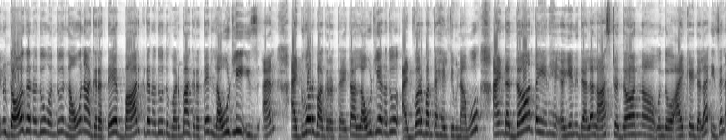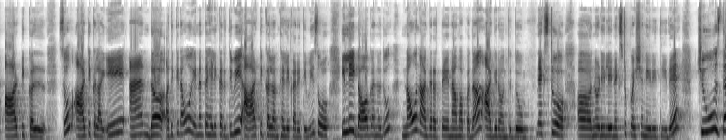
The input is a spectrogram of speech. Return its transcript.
ಏನು ಡಾಗ್ ಅನ್ನೋದು ಒಂದು ನೌನ್ ಆಗಿರುತ್ತೆ. ಬಾರ್ಕ್ಡ್ ಅನ್ನೋದು ಒಂದು ವರ್ಬ್ ಆಗಿರುತ್ತೆ. ಲೌಡ್ಲಿ ಇಸ್ ಆ್ಯನ್ ಅಡ್ವರ್ಬ್ ಆಗಿರುತ್ತೆ. ಆಯಿತಾ? ಲೌಡ್ಲಿ ಅನ್ನೋದು ಅಡ್ವರ್ಬ್ ಅಂತ ಹೇಳ್ತೀವಿ ನಾವು. ಆ್ಯಂಡ್ ದ ಅಂತ ಏನು ಏನಿದೆ? ಅಲ್ಲ ಲಾಸ್ಟ್ ದ ಅನ್ನೋ ಒಂದು ಆಯ್ಕೆ ಇದೆಯಲ್ಲ is an article so article a and the ಅದಕ್ಕೆ ನಾವು ಏನಂತ ಹೇಳಿ ಕರಿತೀವಿ? ಆರ್ಟಿಕಲ್ ಅಂತ ಹೇಳಿ ಕರಿತೀವಿ. ಸೊ ಇಲ್ಲಿ ಡಾಗ್ ಅನ್ನೋದು ನೌನ್ ಆಗಿರುತ್ತೆ, ನಾಮಪದ ಆಗಿರೋವಂಥದ್ದು ನೆಕ್ಸ್ಟು ನೋಡಿ ಇಲ್ಲಿ ನೆಕ್ಸ್ಟ್ ಕ್ವೆಶನ್ ಈ ರೀತಿ ಇದೆ. Choose the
